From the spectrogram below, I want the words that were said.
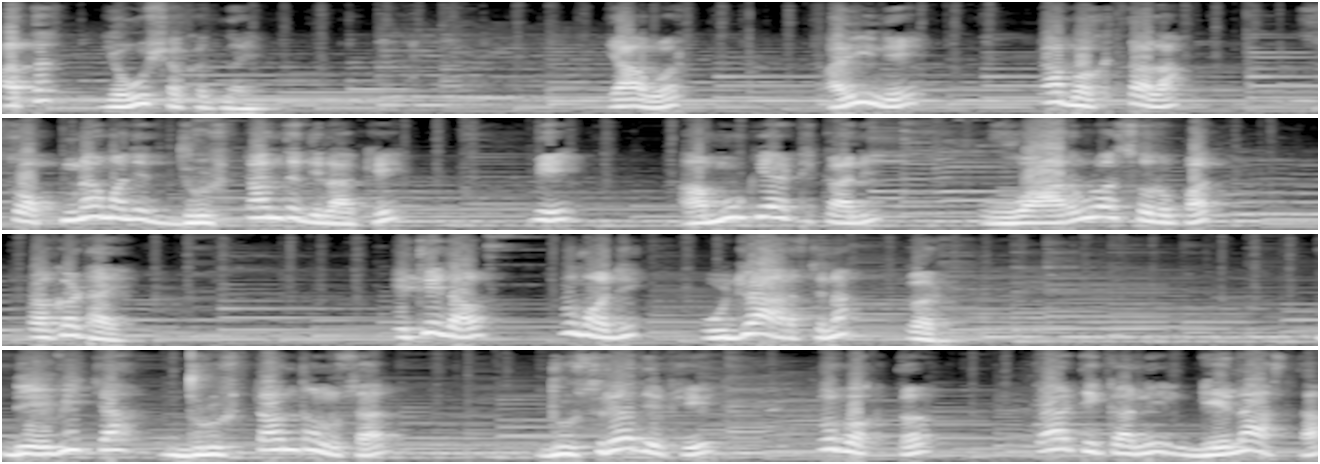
आता येऊ शकत नाही. यावर आईने त्या भक्ताला स्वप्नामध्ये दृष्टांत दिला की मी अमुक या ठिकाणी वारुळ स्वरूपात प्रकट आहे. इथे जाऊन तू माझी पूजा अर्चना कर. देवीच्या दृष्टांतानुसार दुसऱ्या दिवशी तो भक्त त्या ठिकाणी गेला असता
